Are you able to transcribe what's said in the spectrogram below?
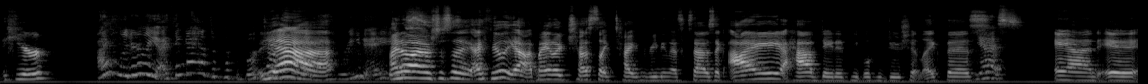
here. I literally, I think I had to put the book down Yeah. for like three days. I know I was just like I feel yeah my like chest like tightened reading this because I was like I have dated people who do shit like this. Yes. and it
